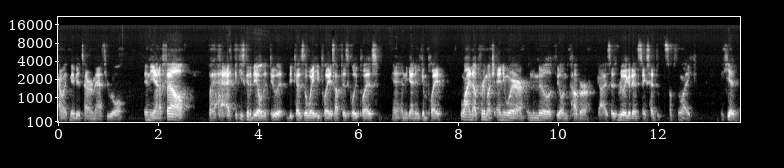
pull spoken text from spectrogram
kind of like maybe a Tyrann Mathieu role in the NFL. But I think he's going to be able to do it because the way he plays, how physically he plays, and again, he can play line up pretty much anywhere in the middle of the field and cover guys. Has really good instincts. Had something like he had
